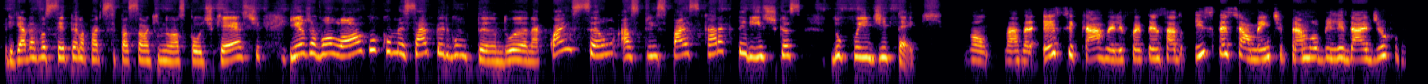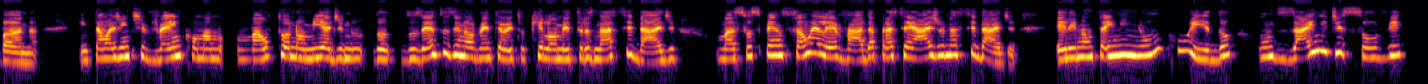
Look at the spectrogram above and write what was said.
Obrigada a você pela participação aqui no nosso podcast. E eu já vou logo começar perguntando, Ana, quais são as principais características do Quid Tech? Bom, Bárbara, esse carro ele foi pensado especialmente para mobilidade urbana. Então, a gente vem com uma, uma autonomia de 298 quilômetros na cidade, uma suspensão elevada para ser ágil na cidade. Ele não tem nenhum ruído, um design de SUV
